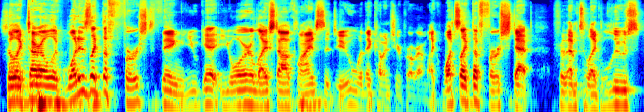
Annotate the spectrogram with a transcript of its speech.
So like Tyrell, like what is like the first thing you get your lifestyle clients to do when they come into your program? Like what's like the first step for them to like lose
